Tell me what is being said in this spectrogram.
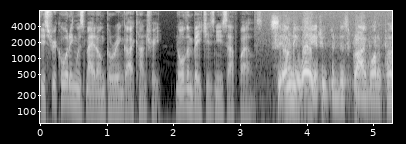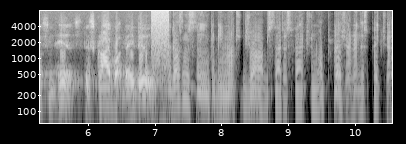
This recording was made on Guringai country, Northern Beaches, New South Wales. It's the only way that you can describe what a person is. Describe what they do. There doesn't seem to be much job satisfaction or pleasure in this picture.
